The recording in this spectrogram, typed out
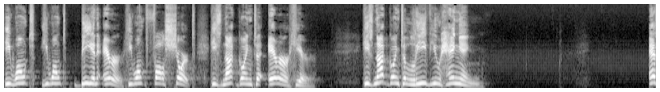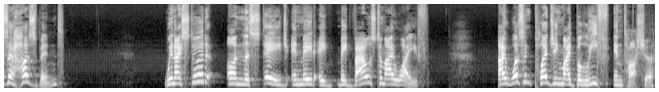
He won't, he won't be in error. He won't fall short. He's not going to error here. He's not going to leave you hanging. As a husband, when I stood on the stage and made, a, made vows to my wife, I wasn't pledging my belief in Tasha.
